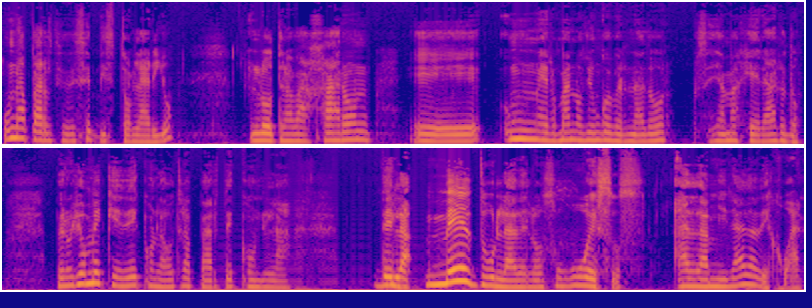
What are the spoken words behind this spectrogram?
una parte de ese epistolario lo trabajaron eh, un hermano de un gobernador que se llama Gerardo, pero yo me quedé con la otra parte, con la de la médula de los huesos a la mirada de Juan.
